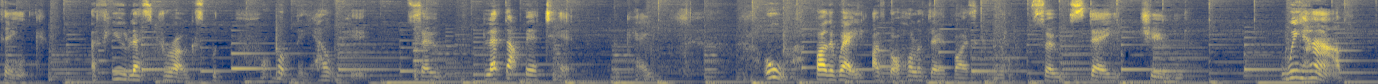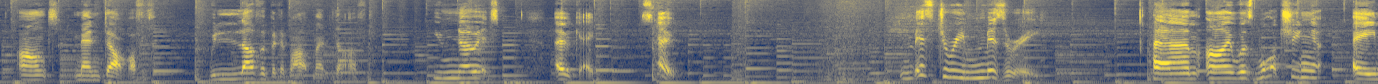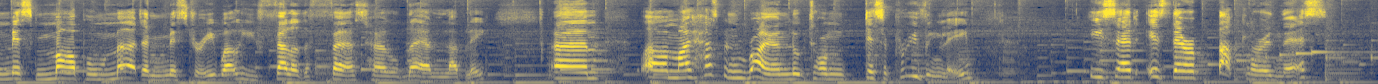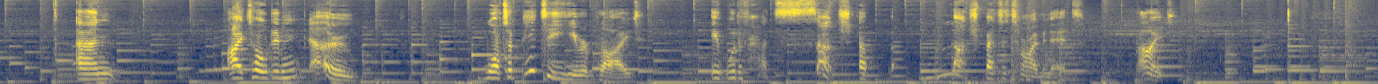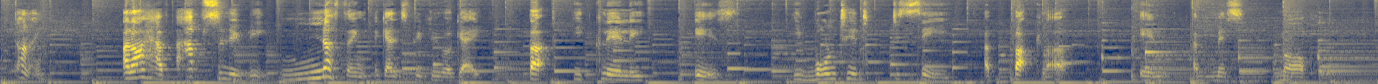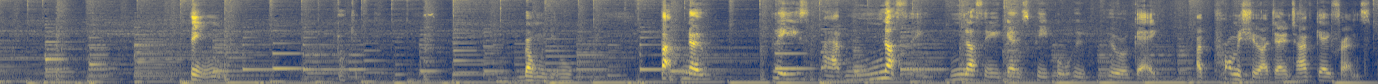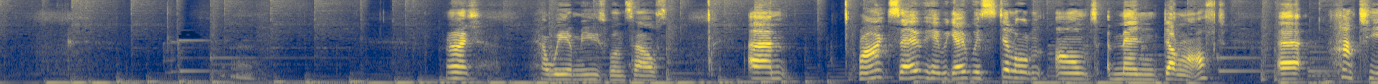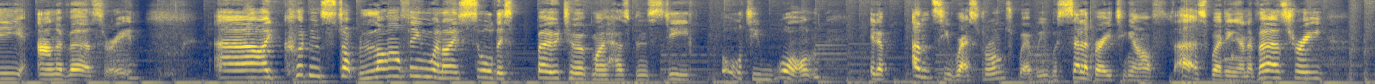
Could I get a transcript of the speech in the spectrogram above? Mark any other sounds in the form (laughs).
Think a few less drugs would probably help you. So let that be a tip, okay? Oh, by the way, I've got holiday advice coming on, so stay tuned. We have Aunt Mendaft. We love a bit of Ain't Men Daft. You know it? Okay, so Mystery Misery. Um, I was watching a Miss Marple murder mystery. Well, you fell at the first hurdle there, lovely. Um, well, my husband Ryan looked on disapprovingly. He said, Is there a butler in this? And I told him, No. What a pity, he replied. It would have had such a much better time in it. Right. Stunning. And I have absolutely nothing against people who are gay, but he clearly is. He wanted to see a butler in a Miss Marple thing. Wrong with all. But no, please, I have nothing, nothing against people who, who are gay. I promise you I don't. I have gay friends. Right, how we amuse ourselves. Um, right, so here we go. We're still on Ain't Men Daft. Uh, Hattie anniversary. Uh, I couldn't stop laughing when I saw this photo of my husband Steve, 41, in a fancy restaurant where we were celebrating our first wedding anniversary.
